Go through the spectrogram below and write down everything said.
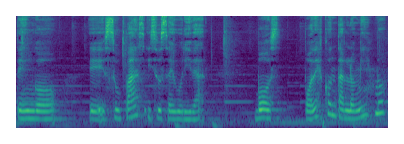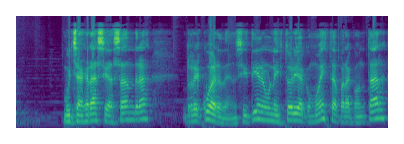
tengo eh, su paz y su seguridad. ¿Vos podés contar lo mismo? Muchas gracias Sandra. Recuerden, si tienen una historia como esta para contar,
